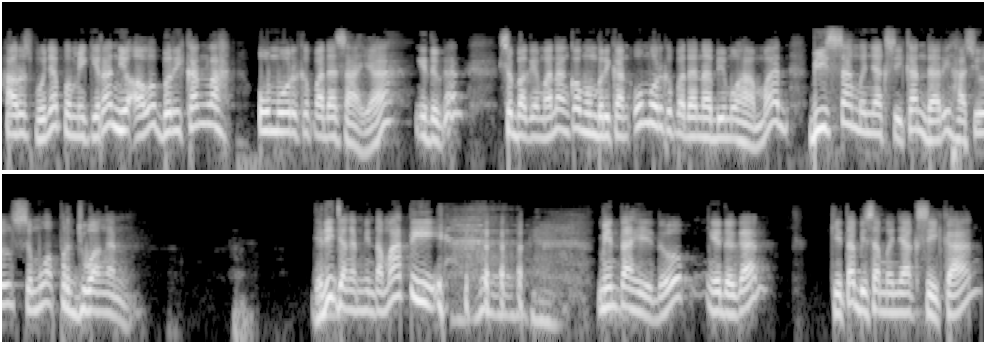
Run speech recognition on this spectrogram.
harus punya pemikiran, ya Allah berikanlah umur kepada saya, gitu kan? Sebagaimana engkau memberikan umur kepada Nabi Muhammad, bisa menyaksikan dari hasil semua perjuangan. Jadi jangan minta mati. minta hidup, gitu kan? Kita bisa menyaksikan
